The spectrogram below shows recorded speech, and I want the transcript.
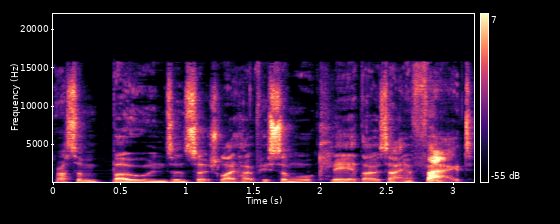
There are some bones and such like. Hopefully someone will clear those out. In fact,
